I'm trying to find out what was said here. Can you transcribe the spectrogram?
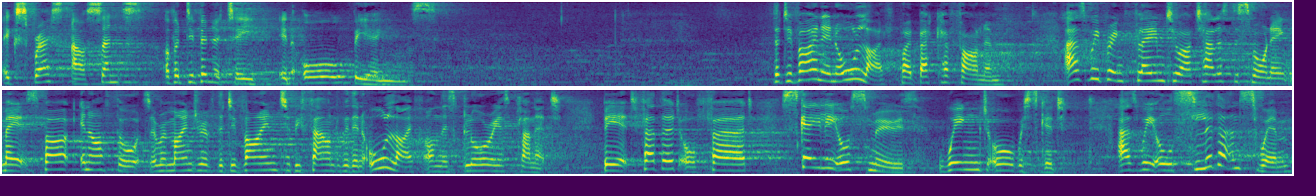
express our sense of a divinity in all beings. The Divine in All Life by Becca Farnham. As we bring flame to our chalice this morning, may it spark in our thoughts a reminder of the divine to be found within all life on this glorious planet, be it feathered or furred, scaly or smooth, winged or whiskered. As we all slither and swim,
